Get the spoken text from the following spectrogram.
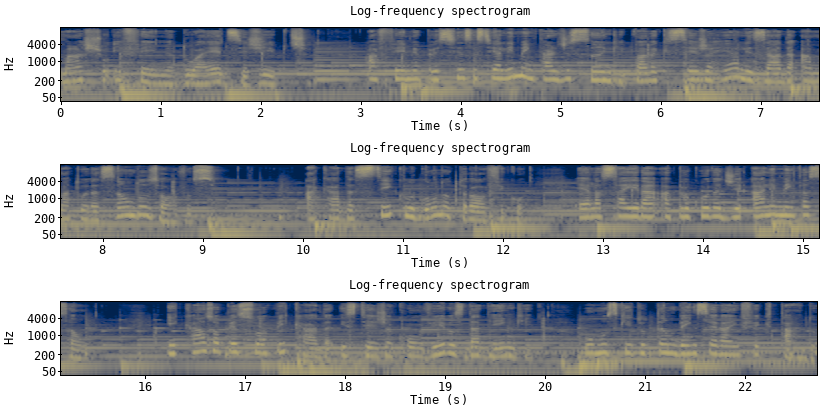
macho e fêmea do Aedes aegypti, a fêmea precisa se alimentar de sangue para que seja realizada a maturação dos ovos. A cada ciclo gonotrófico, ela sairá à procura de alimentação e caso a pessoa picada esteja com o vírus da dengue, o mosquito também será infectado.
